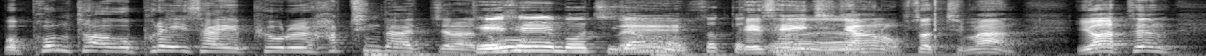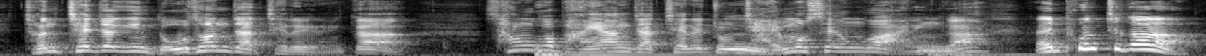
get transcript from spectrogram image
뭐 폰트하고 프레이사의 표를 합친다 할지라도 대세에 뭐 지장은 네, 없었겠죠. 대세에 예. 지장은 없었지만 여하튼 전체적인 노선 자체를 그러니까 선거 방향 자체를 음. 좀 잘못 세운 거 아닌가? 아니 폰트가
